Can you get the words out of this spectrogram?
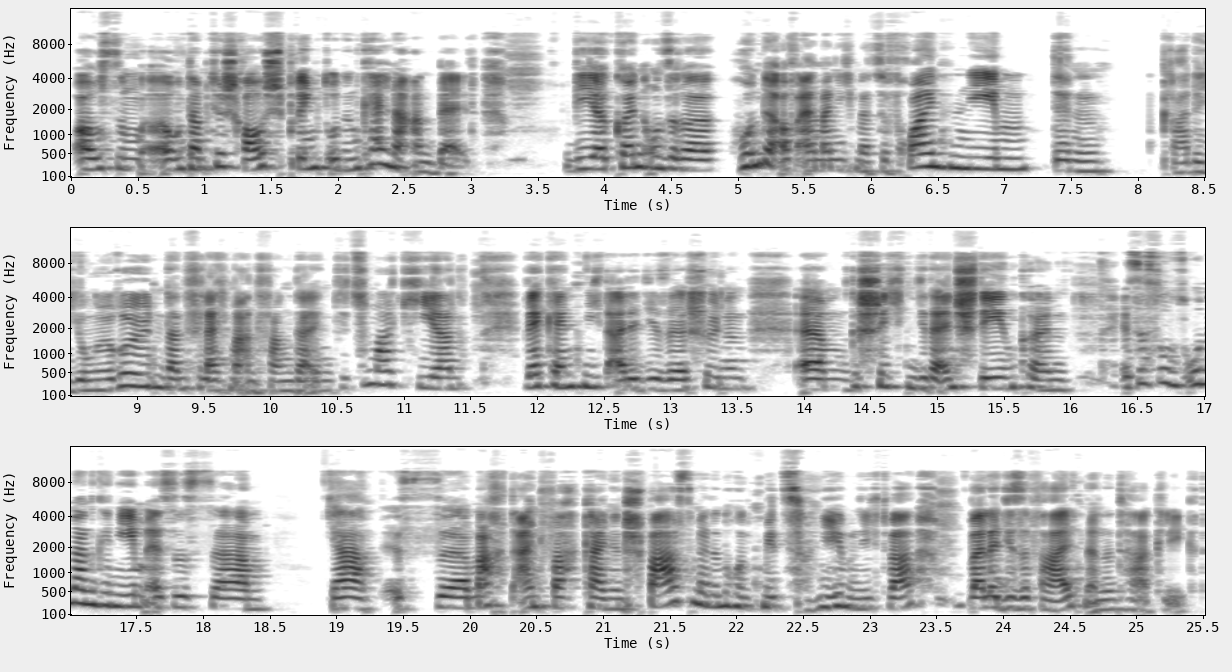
aus dem, äh, unterm Tisch rausspringt und den Kellner anbellt. Wir können unsere Hunde auf einmal nicht mehr zu Freunden nehmen, denn gerade junge Röden dann vielleicht mal anfangen, da irgendwie zu markieren. Wer kennt nicht alle diese schönen ähm, Geschichten, die da entstehen können? Es ist uns unangenehm, es ist ähm, ja, es äh, macht einfach keinen Spaß mehr, den Hund mitzunehmen, nicht wahr? Weil er diese Verhalten an den Tag legt.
